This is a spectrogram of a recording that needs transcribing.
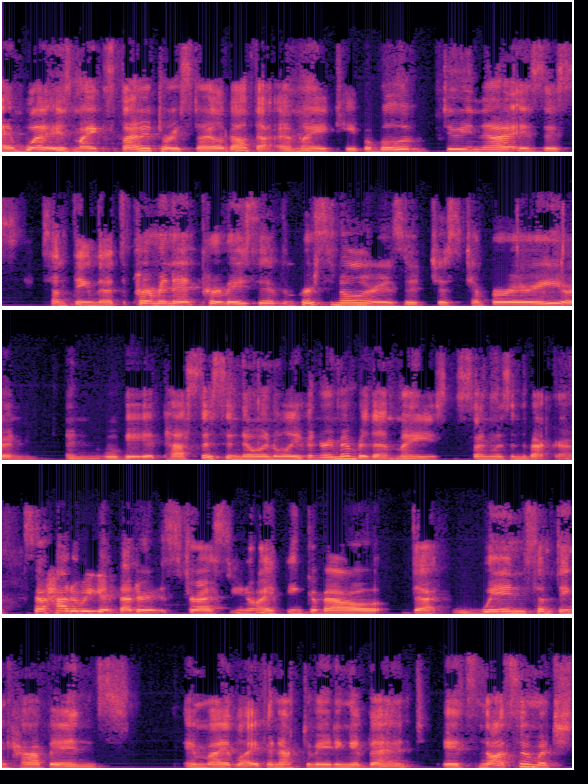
and what is my explanatory style about that? Am I capable of doing that? Is this something that's permanent, pervasive, and personal, or is it just temporary? And and we'll get past this, and no one will even remember that my son was in the background. So, how do we get better at stress? You know, I think about that when something happens in my life, an activating event, it's not so much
